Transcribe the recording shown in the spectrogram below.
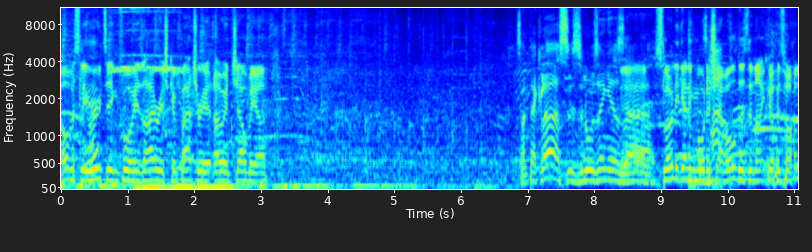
Obviously rooting for his Irish compatriot Eoghan Chelmiah. Santa Claus is losing his. Yeah, Uh, slowly getting more his hat. disheveled as the night goes on.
